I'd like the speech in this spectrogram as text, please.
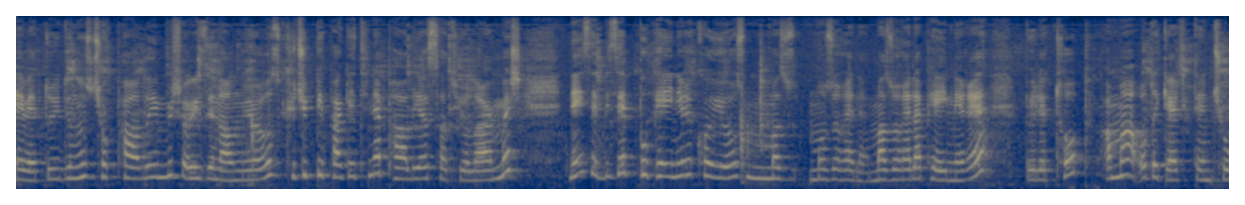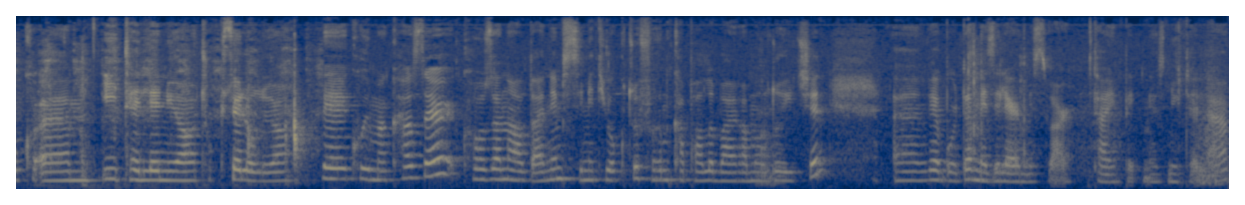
Evet duydunuz çok pahalıymış o yüzden almıyoruz. Küçük bir paketine pahalıya satıyorlarmış. Neyse biz hep bu peyniri koyuyoruz. Maz- mozzarella. Mozzarella peyniri. Böyle top ama o da gerçekten çok em, iyi telleniyor. Çok güzel oluyor. Ve kuymak hazır. Kozan aldı annem. Simit yoktu. Fırın kapalı bayram olduğu için. Ee, ve burada mezelerimiz var. Tahin pekmez, Nutella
